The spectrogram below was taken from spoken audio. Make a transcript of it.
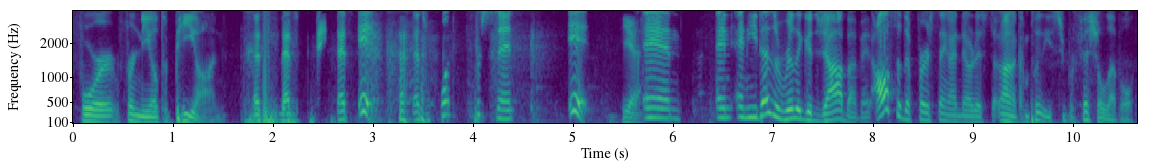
for for Neil to pee on. That's that's that's it. That's one percent it. Yes. And and and he does a really good job of it. Also, the first thing I noticed on a completely superficial level,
